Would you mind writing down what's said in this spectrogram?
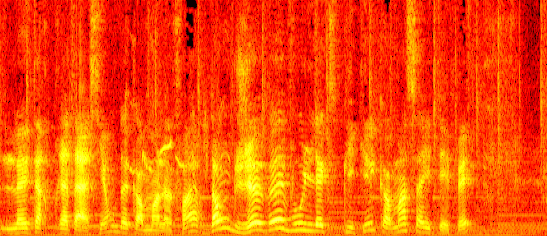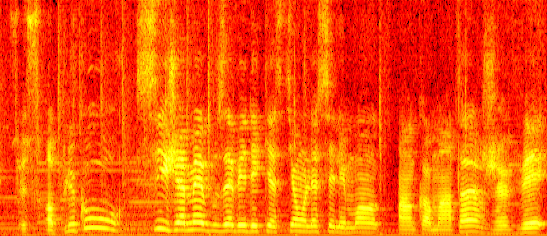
l'interprétation de comment le faire. Donc, je vais vous l'expliquer comment ça a été fait. Ce sera plus court. Si jamais vous avez des questions, laissez-les moi en, en commentaire. Je vais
